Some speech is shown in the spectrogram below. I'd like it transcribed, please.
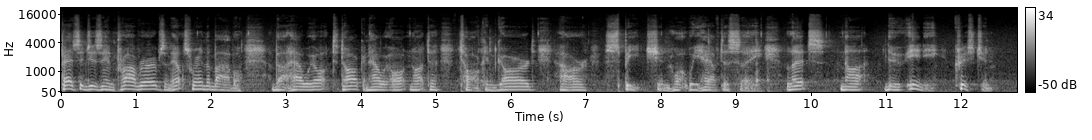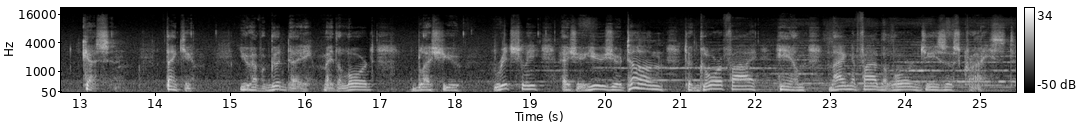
passages in Proverbs and elsewhere in the Bible about how we ought to talk and how we ought not to talk and guard our speech and what we have to say. Let's not do any Christian cussing. Thank you. You have a good day. May the Lord bless you richly as you use your tongue to glorify Him, magnify the Lord Jesus Christ.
